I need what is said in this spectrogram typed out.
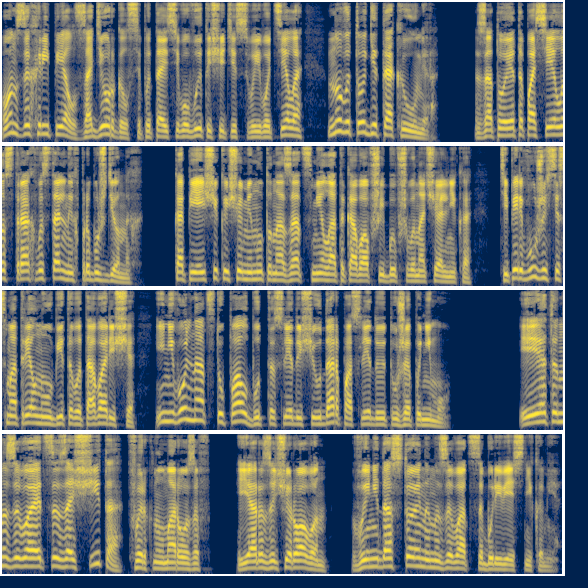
Он захрипел, задергался, пытаясь его вытащить из своего тела, но в итоге так и умер. Зато это посеяло страх в остальных пробужденных. Копейщик, еще минуту назад смело атаковавший бывшего начальника, теперь в ужасе смотрел на убитого товарища и невольно отступал, будто следующий удар последует уже по нему. «И это называется защита?» — фыркнул Морозов. «Я разочарован. Вы недостойны называться буревестниками».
